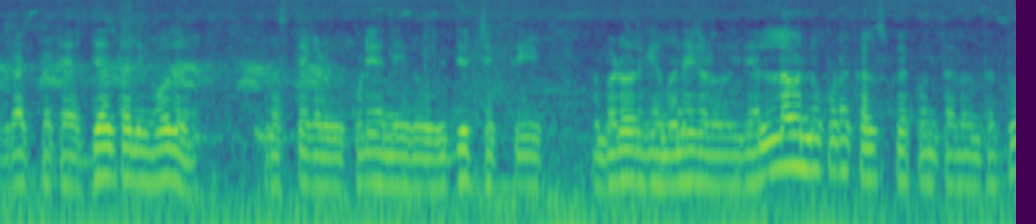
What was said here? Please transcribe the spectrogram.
ವಿರಾಜಪೇಟೆ ಅದ್ಯಂತ ನೀವು ಹೋದರೆ ರಸ್ತೆಗಳು, ಕುಡಿಯೋ ನೀರು, ವಿದ್ಯುತ್ ಶಕ್ತಿ, ಬಡವರಿಗೆ ಮನೆಗಳು, ಇದೆಲ್ಲವನ್ನು ಕೂಡ ಕಲಿಸ್ಬೇಕು ಅಂತ ಹೇಳುವಂಥದ್ದು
